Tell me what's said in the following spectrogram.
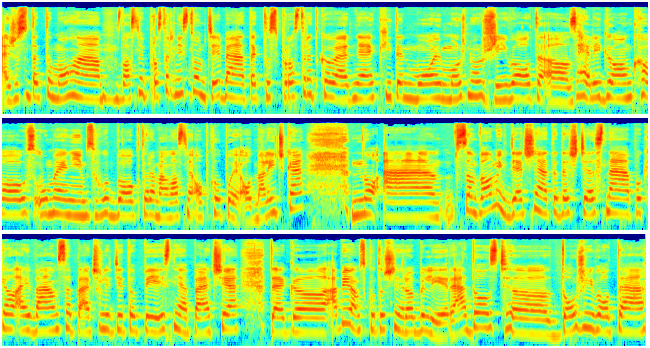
a že som takto mohla vlastne prostredníctvom teba takto sprostredkovať nejaký ten môj možno život eh, s heligónkou, s umením, s hudbou, ktorá ma vlastne obklopuje od malička. No a som veľmi vďačná a teda šťastná, pokiaľ aj vám sa páčili tieto piesne a páčia, tak eh, aby vám skutočne robili radosť eh, do života,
